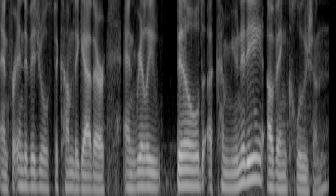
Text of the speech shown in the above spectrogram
and for individuals to come together and really build a community of inclusion.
